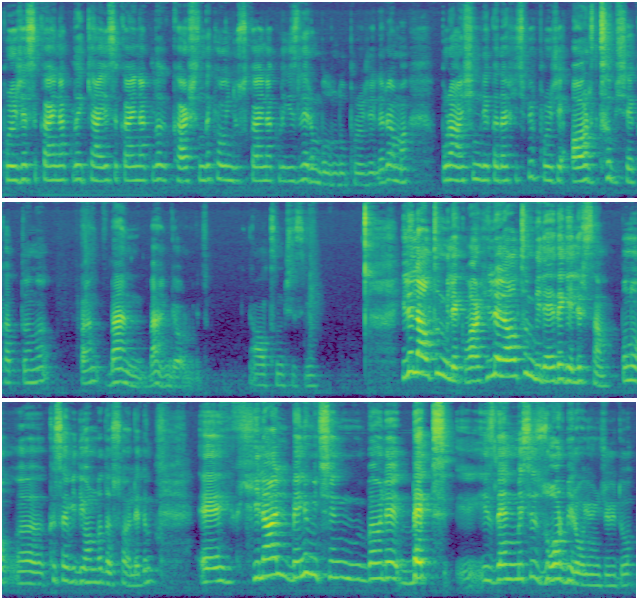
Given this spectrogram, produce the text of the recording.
projesi kaynaklı, hikayesi kaynaklı, karşındaki oyuncusu kaynaklı izlerim bulunduğu projeleri ama Burak'ın şimdiye kadar hiçbir proje artı bir şey kattığını ben ben ben görmedim. Altını çizeyim. Hilal Altın Bilek var. Hilal Altın Bilek'e de gelirsem, bunu e, kısa videomda da söyledim. E, Hilal benim için böyle bet e, izlenmesi zor bir oyuncuydu.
